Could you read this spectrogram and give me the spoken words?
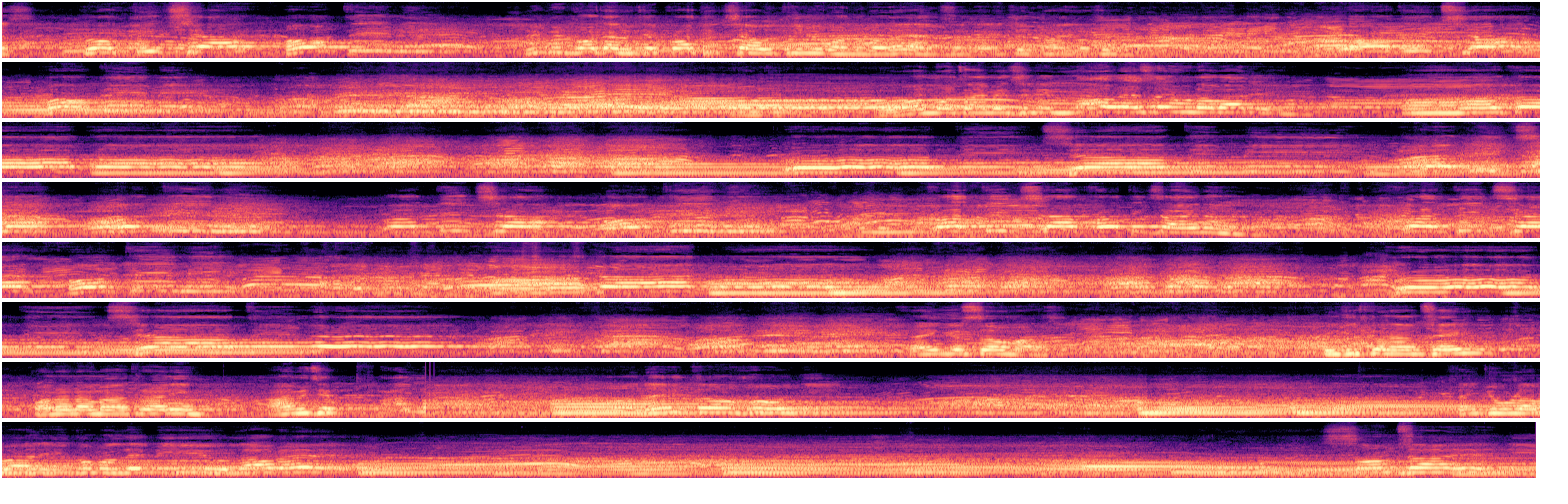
यस प्रतीक्षा हौ तिमी रिपिट गर्दाखेरि चाहिँ प्रतीक्षा हौ तिमी भन्नु पऱ्यो है हामीसँग एकचोटि ट्राई गर्छु नि प्रतीक्षा हौ तिमी वन मोर टाइम एकचोटि लाउरेछ का का थ्याङ्क यू सो मच यो गीतको नाम चाहिँ भन न मात्र अनि हामी चाहिँ थ्याङ्क यू सम्झाए नि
